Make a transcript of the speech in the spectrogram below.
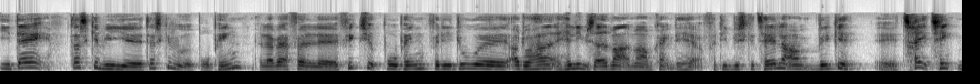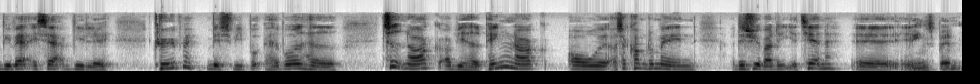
i dag, der skal vi, øh, der skal vi ud og bruge penge, eller i hvert fald øh, fiktivt bruge penge, fordi du, øh, og du har heldigvis advaret mig omkring det her, fordi vi skal tale om, hvilke øh, tre ting vi hver især ville købe, hvis vi havde både havde tid nok, og vi havde penge nok, og, øh, og så kom du med en, og det synes jeg var lidt irriterende. Øh, et benspænd.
